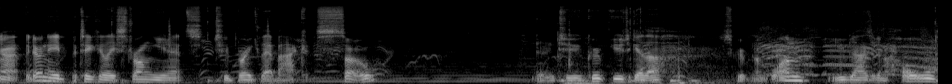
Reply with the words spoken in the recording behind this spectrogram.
Alright, we don't need particularly strong units to break their back, so... I'm going to group you together. It's group number one. You guys are going to hold.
